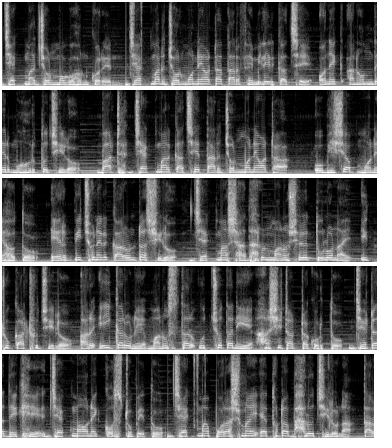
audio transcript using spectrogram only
জ্যাকমা জন্মগ্রহণ করেন। জ্যাকমার জন্ম নেওয়াটা তার ফ্যামিলির কাছে অনেক আনন্দের মুহূর্ত ছিল, বাট জ্যাকমার কাছে তার জন্ম নেওয়াটা অভিশাপ মনে হতো। এর পিছনের কারণটা ছিল জ্যাকমা সাধারণ মানুষের তুলনায় একটু কাঠু ছিল, আর এই কারণে মানুষ তার উচ্চতা নিয়ে হাসি ঠাট্টা করত, যেটা দেখে জ্যাকমা অনেক কষ্ট পেত। জ্যাকমা পড়াশোনায় এতটা ভালো ছিল না, তার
